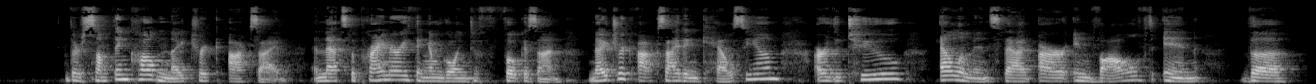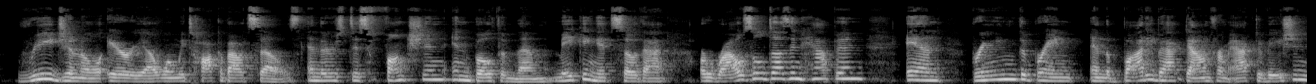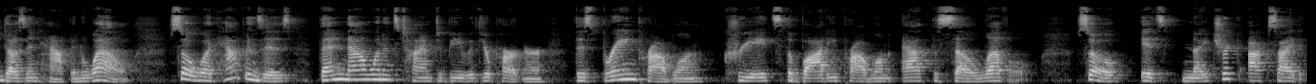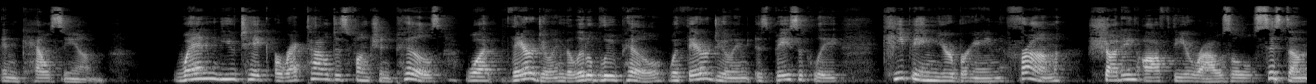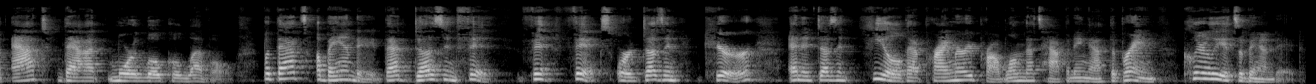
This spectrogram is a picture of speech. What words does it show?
There's something called nitric oxide. And that's the primary thing I'm going to focus on. Nitric oxide and calcium are the two elements that are involved in the regional area when we talk about cells. And there's dysfunction in both of them, making it so that arousal doesn't happen and bringing the brain and the body back down from activation doesn't happen well. So what happens is then now when it's time to be with your partner, this brain problem creates the body problem at the cell level. So it's nitric oxide and calcium. When you take erectile dysfunction pills, what they're doing, the little blue pill, what they're doing is basically keeping your brain from shutting off the arousal system at that more local level. But that's a band-aid. That doesn't fit, fit, fix or doesn't cure and it doesn't heal that primary problem that's happening at the brain. Clearly it's a band-aid.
